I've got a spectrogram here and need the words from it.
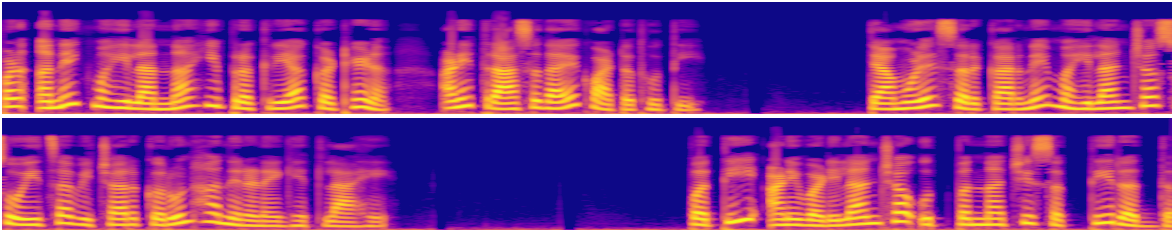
पण अनेक महिलांना ही प्रक्रिया कठीण आणि त्रासदायक वाटत होती. त्यामुळे सरकारने महिलांच्या सोयीचा विचार करून हा निर्णय घेतला आहे. पती आणि वडिलांच्या उत्पन्नाची सक्ती रद्द.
